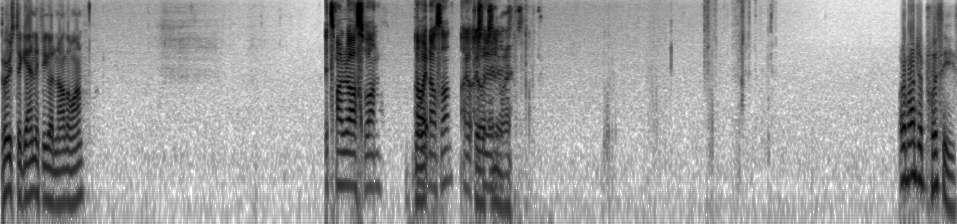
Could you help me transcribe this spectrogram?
Boost again if you got another one. It's my last one. Do oh wait, it. no, it's not. I got Do two. it anyway. What a bunch of pussies.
